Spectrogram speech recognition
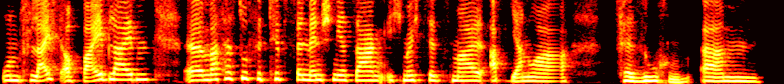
und vielleicht auch beibleiben. Ähm, was hast du für Tipps, wenn Menschen jetzt sagen, ich möchte es jetzt mal ab Januar versuchen? Ähm,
